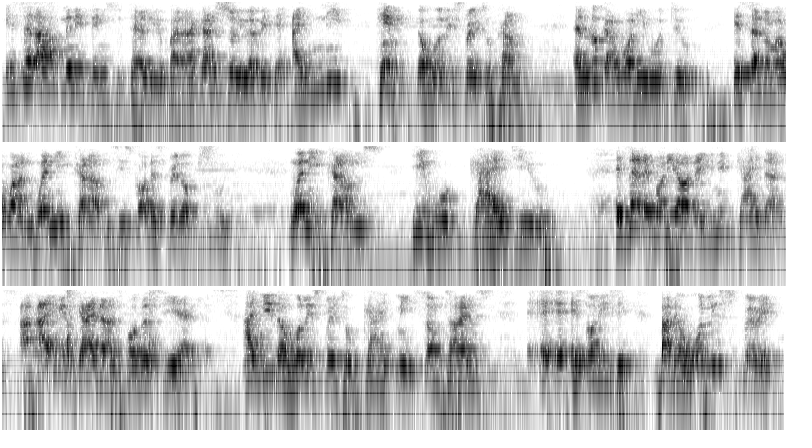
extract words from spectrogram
he said, I have many things to tell you, but I can't show you everything. I need him, the Holy Spirit, to come and look at what he will do. He said, number one, when he comes, he's called the spirit of truth. When he comes, he will guide you. Is there anybody out there? You need guidance. I, I need guidance for this year. Yes. I need the Holy Spirit to guide me. Sometimes i- i- it's not easy, but the Holy Spirit,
